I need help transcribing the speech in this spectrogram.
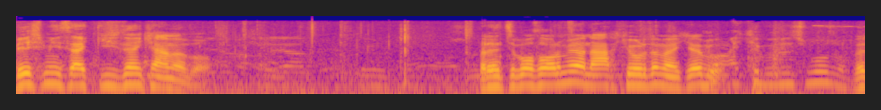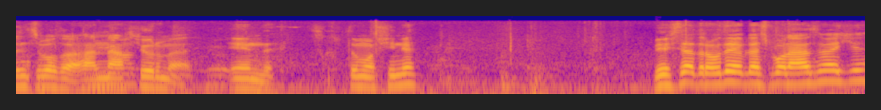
5800 dan kami bor. Birinchi bozormi yo narx ko'rdim aka bu? Aka birinchi bozor. Birinchi bozor, ha narx ko'rmadi. Endi chiqibdi mashina. 5 atrofida gaplashib olamizmi aka?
